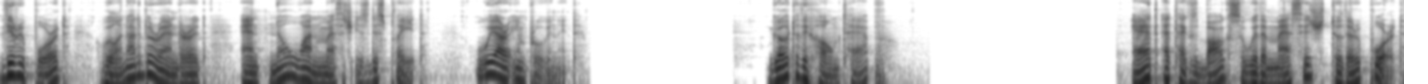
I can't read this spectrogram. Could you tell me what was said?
The report will not be rendered and no one message is displayed. We are improving it. Go to the Home tab. Add a text box with a message to the report.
